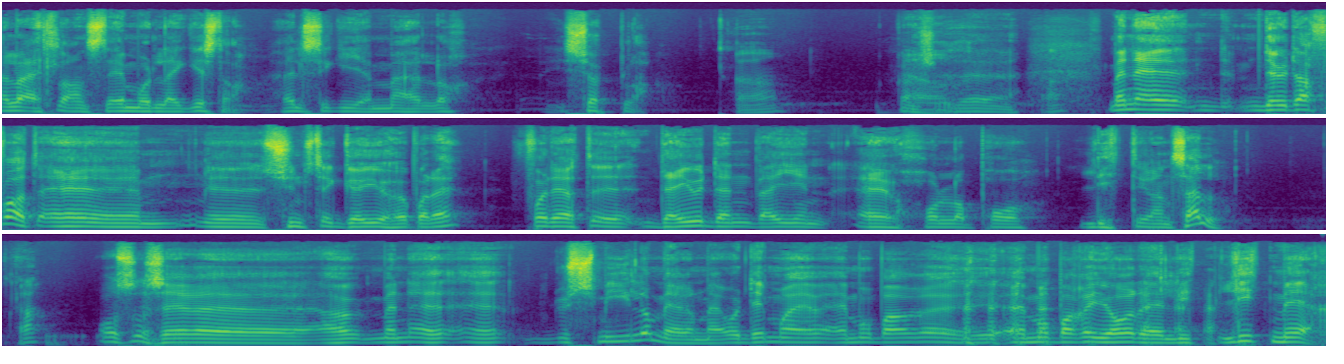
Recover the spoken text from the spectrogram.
Eller et eller annet sted må det legges, da. Helst ikke hjemme heller. I søpla, Ja. kanskje. Det. Men eh, det er jo derfor at jeg uh, syns det er gøy å høre på det. For det, er jo den veien jeg holder på litt grann selv. Ja. Og så ser jeg ja, Men eh, eh, du smiler mer enn meg, og det må jeg, jeg, må bare, jeg må bare gjøre det litt, litt mer.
